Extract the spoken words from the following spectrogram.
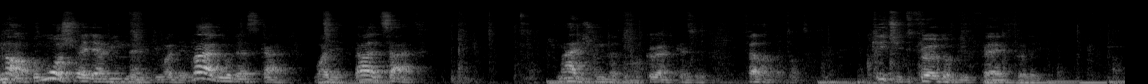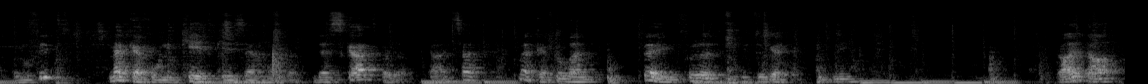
Na, akkor most vegyen mindenki vagy egy vágódeszkát, vagy egy tálcát, és már is mutatom a következő feladatot. Kicsit földobjuk fej fölé a lufit, meg kell fogni két kézzel majd a deszkát, vagy a tálcát, meg kell próbálni fejünk fölött ütögetni. Rajta!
